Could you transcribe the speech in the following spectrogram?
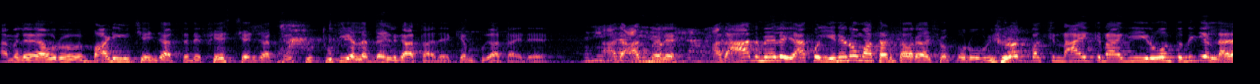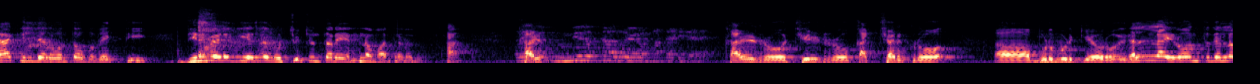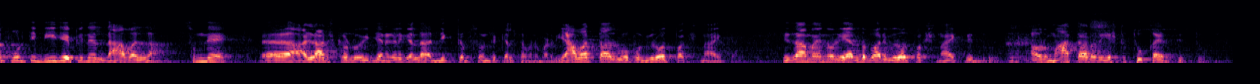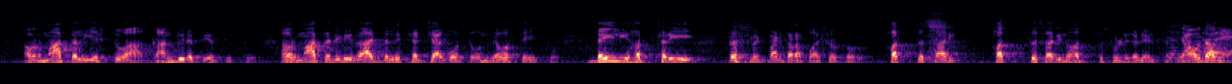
ಆಮೇಲೆ ಅವರು ಬಾಡಿ ಚೇಂಜ್ ಆಗ್ತದೆ ಫೇಸ್ ಚೇಂಜ್ ಆಗ್ತದೆ ತು- ತುಟಿ ಎಲ್ಲ ಬೆಳ್ಳಗಾಗ್ತಾ ಇದೆ ಕೆಂಪಗಾಗ್ತಾ ಇದೆ. ಅದಾದಮೇಲೆ, ಅದಾದ್ಮೇಲೆ ಯಾಕೋ ಏನೇನೋ ಮಾತಾಡ್ತಾವ್ರೆ ಅಶೋಕ್ ಅವರು. ವಿರೋಧ ಪಕ್ಷ ನಾಯಕನಾಗಿ ಇರುವಂಥದ್ದಕ್ಕೆ ಲಡಾಖ್ ಇಲ್ಲದೆ ಇರುವಂಥ ಒಬ್ಬ ವ್ಯಕ್ತಿ. ದಿನ ಬೆಳಗ್ಗೆ ಅಂದರೆ ಹುಚ್ಚುಚ್ಚುಂತಾರೆ ಏನೇನೋ ಮಾತಾಡೋದು. ಕಳ್ಳರು, ಚಿಲ್ಡ್ರು, ಕಚ್ಚರ್ಕರು ಬುಡ್ಬುಡ್ಕಿಯವರು ಇದೆಲ್ಲ ಇರೋವಂಥದ್ದೆಲ್ಲ ಪೂರ್ತಿ ಬಿ ಜೆ ಪಿನಲ್ಲಿ ನಾವಲ್ಲ ಸುಮ್ಮನೆ ಅಳ್ಳಾಡ್ಸ್ಕೊಂಡು ಹೋಗಿ ಜನಗಳಿಗೆಲ್ಲ ದಿಕ್ಕು ತಪ್ಪಿಸುವಂಥ ಕೆಲಸವನ್ನು ಮಾಡೋದು. ಯಾವತ್ತಾದರೂ ಒಬ್ಬ ವಿರೋಧ ಪಕ್ಷ ನಾಯಕ ಸಿದ್ದರಾಮಯ್ಯನವರು ಎರಡು ಬಾರಿ ವಿರೋಧ ಪಕ್ಷ ನಾಯಕರಿದ್ದರು ಅವರು ಮಾತಾಡೋದು ಎಷ್ಟು ತೂಕ ಇರ್ತಿತ್ತು. ಅವ್ರ ಮಾತಲ್ಲಿ ಎಷ್ಟು ಆ ಗಾಂಭೀರ್ಯತೆ ಇರ್ತಿತ್ತು. ಅವ್ರ ಮಾತಲ್ಲಿ ಇಡೀ ರಾಜ್ಯದಲ್ಲಿ ಚರ್ಚೆ ಆಗುವಂಥ ಒಂದು ವ್ಯವಸ್ಥೆ ಇತ್ತು. ಡೈಲಿ ಹತ್ತು ಸರಿ ಪ್ರೆಸ್ ಮೀಟ್ ಮಾಡ್ತಾರಪ್ಪ ಅಶೋಕ್ ಅವರು. ಹತ್ತು ಸಾರಿ ಹತ್ತು ಸಾರಿನೂ ಹತ್ತು ಸುಳ್ಳುಗಳು ಹೇಳ್ತಾರೆ. ಯಾವುದಾದ್ರು.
